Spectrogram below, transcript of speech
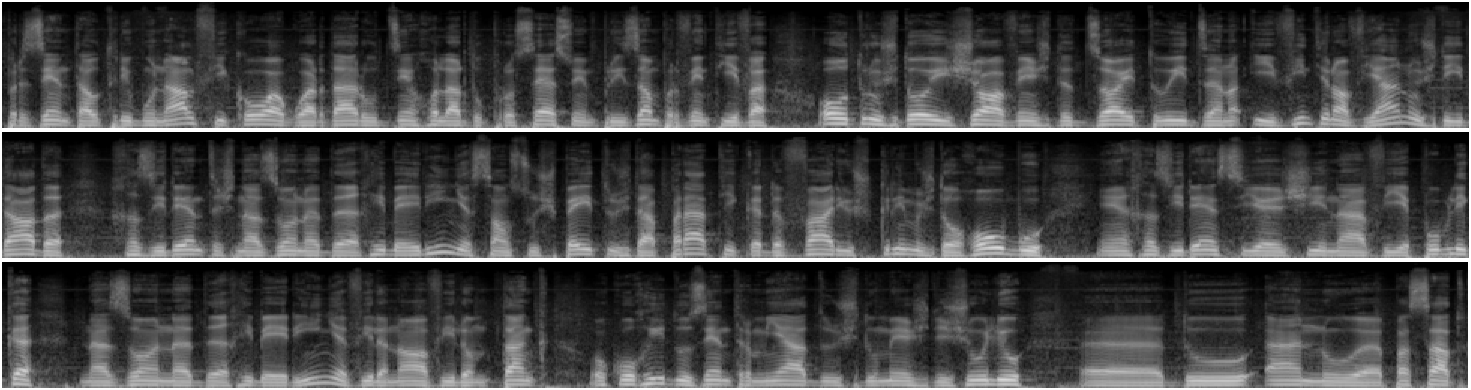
Presente ao tribunal, ficou a aguardar o desenrolar do processo em prisão preventiva. Outros dois jovens de 18 e 29 anos de idade, residentes na zona da Ribeirinha, são suspeitos da prática de vários crimes de roubo em residências e na via pública, na zona de Ribeirinha, Vila Nova e Lomtanque, ocorridos entre meados do mês de julho uh, do ano eh, passado.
